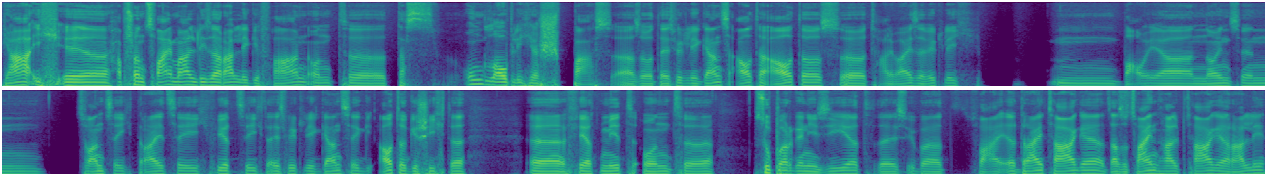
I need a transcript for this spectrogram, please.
Ja, ich äh, habe schon zweimal diese Rallye gefahren und äh, das unglaublicher Spaß. Also da ist wirklich ganz alte Autos, äh, teilweise wirklich mh, Baujahr 1920, 30, 40. Da ist wirklich ganze Autogeschichte äh, fährt mit und äh, super organisiert. Da ist über zwei, äh, drei Tage, also zweieinhalb Tage Rallye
